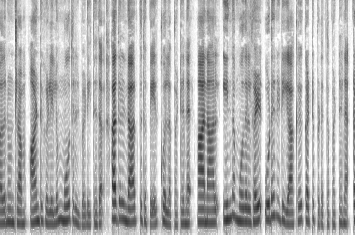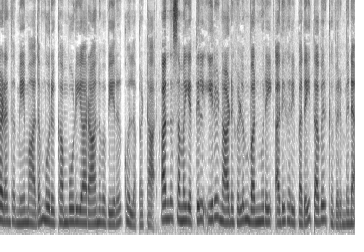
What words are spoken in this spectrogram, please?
பதினொன்றாம் ஆண்டுகளிலும் மோதல் வெடித்தது. அதில் நாற்பது பேர் கொல்லப்பட்டனர். ஆனால் இந்த மோதல்கள் உடனடியாக கட்டுப்படுத்தப்பட்டன. கடந்த மே மாதம் ஒரு கம்போடியா ராணுவ வீரர் கொல்லப்பட்டார். அந்த சமயத்தில் இரு நாடுகளும் வன்முறை அதிகரிப்பதை தவிர்க்க விரும்பின.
